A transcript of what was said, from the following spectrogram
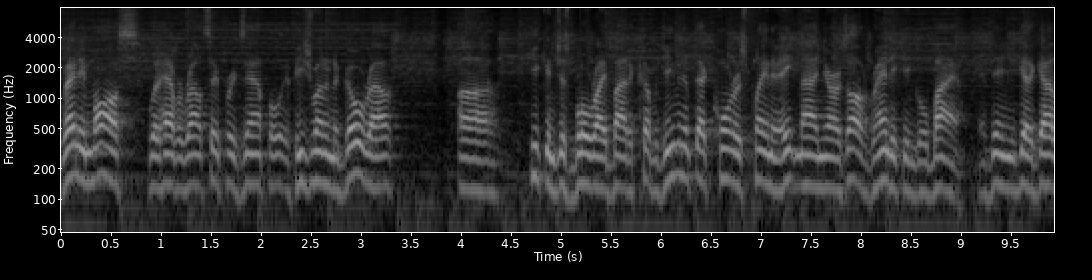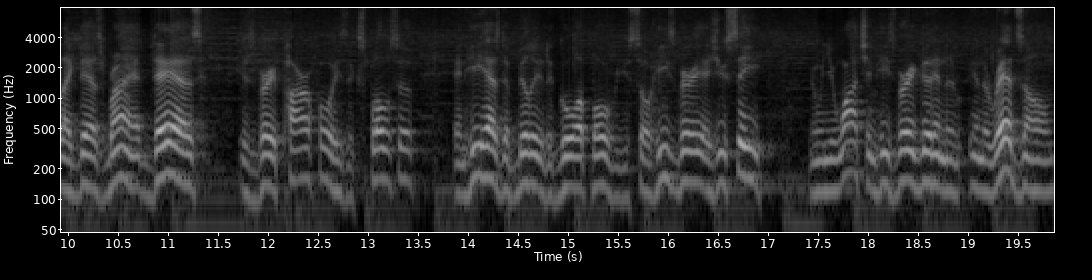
Randy Moss would have a route, say for example, if he's running a go route, uh, he can just blow right by the coverage. Even if that corner is playing at eight, nine yards off, Randy can go by him. And then you get a guy like Dez Bryant. Dez is very powerful, he's explosive, and he has the ability to go up over you. So he's very, as you see, and when you watch him, he's very good in the, in the red zone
